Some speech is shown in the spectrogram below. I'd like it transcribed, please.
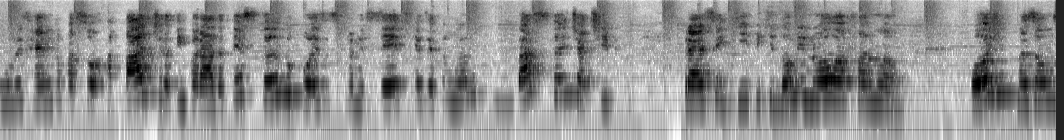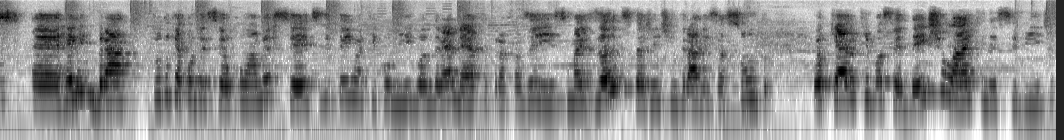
o Lewis Hamilton passou a parte da temporada testando coisas para Mercedes, quer dizer, foi um ano bastante atípico para essa equipe que dominou a Fórmula 1. Hoje nós vamos é, relembrar tudo o que aconteceu com a Mercedes e tenho aqui comigo o André Neto para fazer isso. Mas antes da gente entrar nesse assunto, eu quero que você deixe o like nesse vídeo,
